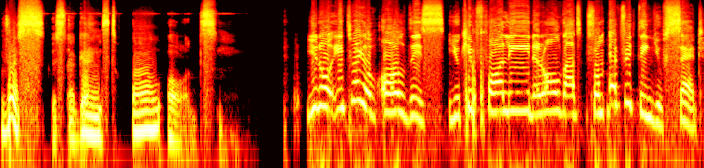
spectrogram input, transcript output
This is against all odds. you know, in spite of all this, you keep falling and all that from everything you've said.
